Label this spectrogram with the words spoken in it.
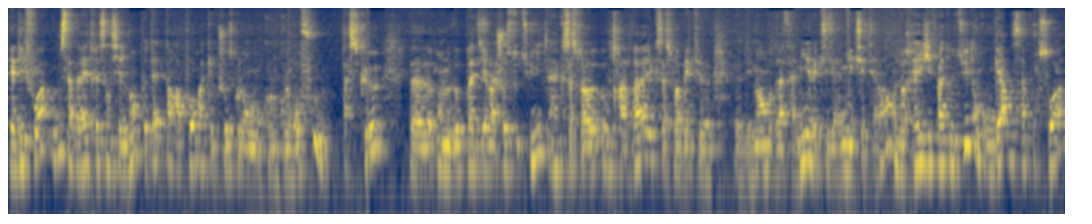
il y a des fois où ça va être essentiellement peut-être par rapport à quelque chose que l'on refoule, parce que euh, on ne veut pas dire la chose tout de suite, hein, que ce soit au travail, que ce soit avec euh, des membres de la famille, avec ses amis, etc. On ne réagit pas tout de suite, donc on garde ça pour soi,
